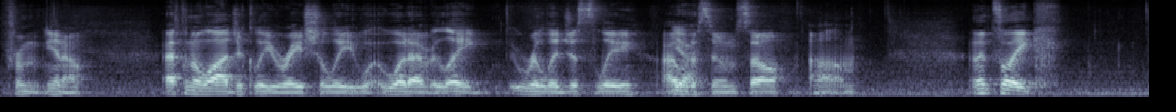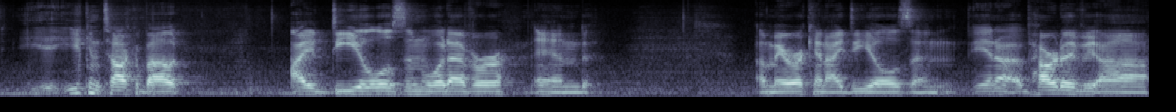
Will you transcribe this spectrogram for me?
from you know, ethnologically, racially, wh- whatever, like religiously. I Yeah. would assume so. Um, and it's like y- you can talk about ideals and whatever, and American ideals, and you know, part of uh,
